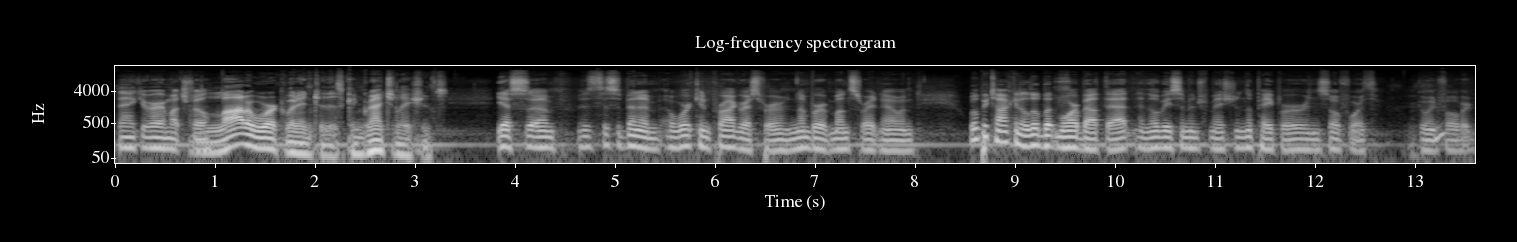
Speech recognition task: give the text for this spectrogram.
Thank you very much, Phil. A lot of work went into this. Congratulations. Yes, um, this, this has been a, a work in progress for a number of months right now, and we'll be talking a little bit more about that, and there'll be some information in the paper and so forth going forward.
